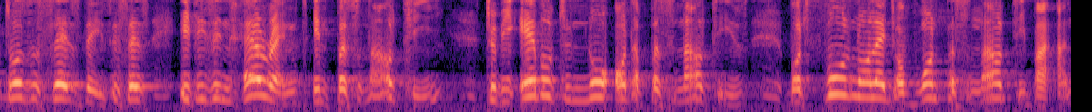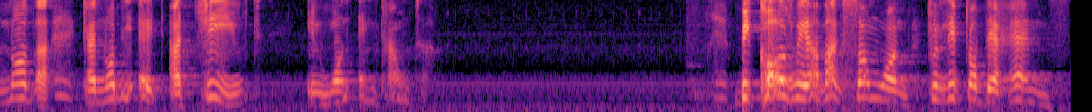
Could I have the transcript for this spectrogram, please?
Tozer says this. He says, It is inherent in personality to be able to know other personalities, but full knowledge of one personality by another cannot be achieved in one encounter. Because we have asked someone to lift up their hands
